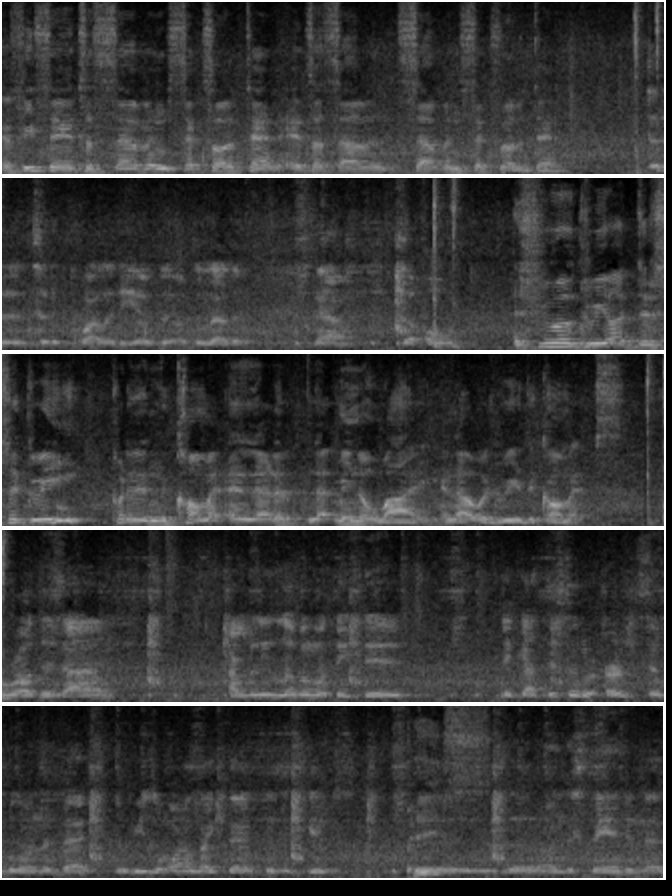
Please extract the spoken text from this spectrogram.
if he say it's a seven, six out of ten, it's a seven, seven, six out of ten. to the to the quality of the of the leather. Now, the old If you agree or disagree, put it in the comment and let it let me know why, and I would read the comments. overall design, I'm really loving what they did. They got this little earth symbol on the back. The reason why I like that because it gives Peace. the, the understanding that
